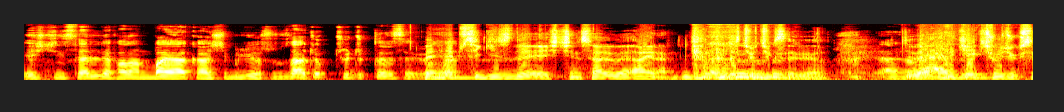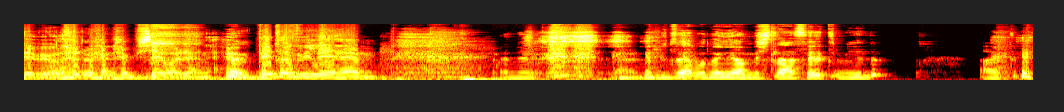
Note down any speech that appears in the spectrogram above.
eşcinselliğe falan bayağı karşı biliyorsunuz. Daha çok çocukları ve seviyorlar. hepsi gizli eşcinsel ve aynen genelde çocuk seviyor. yani ve erkek çocuk seviyorlar. Öyle bir şey var yani. Hem pedofili hem hani lütfen bunu yanlış lanse etmeyelim. Artık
